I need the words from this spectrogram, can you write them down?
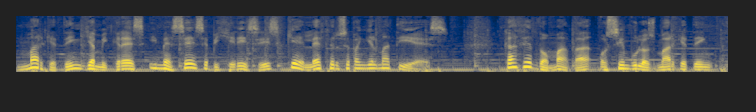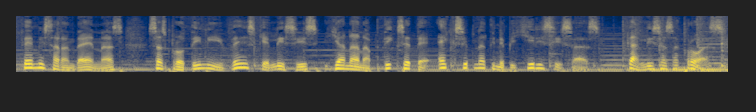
Μάρκετινγκ για μικρές ή μεσαίες επιχειρήσεις και ελεύθερους επαγγελματίες. Κάθε εβδομάδα ο σύμβουλος Μάρκετινγκ Θέμη 41 σας προτείνει ιδέες και λύσεις για να αναπτύξετε έξυπνα την επιχείρησή σας. Καλή σας ακρόαση!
